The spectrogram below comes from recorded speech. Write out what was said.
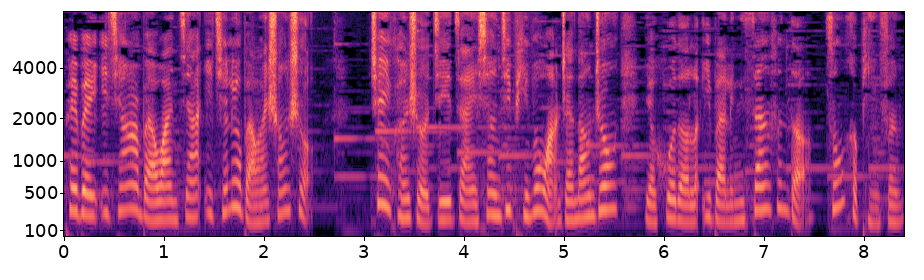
配备一千二百万加一千六百万双摄。这款手机在相机评分网站当中也获得了一百零三分的综合评分，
